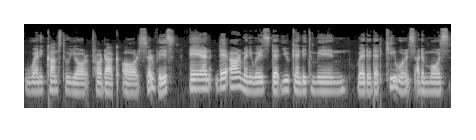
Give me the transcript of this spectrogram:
when it comes to your product or service. And there are many ways that you can determine whether that keywords are the most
